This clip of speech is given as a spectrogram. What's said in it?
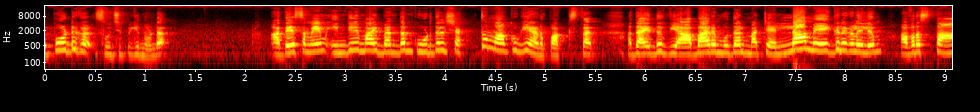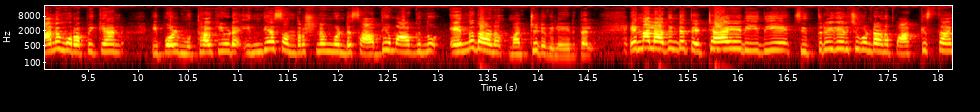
റിപ്പോർട്ടുകൾ സൂചിപ്പിക്കുന്നുണ്ട്. അതേസമയം ഇന്ത്യയുമായി ബന്ധം കൂടുതൽ ശക്തമാക്കുകയാണ് പാകിസ്ഥാൻ. അതായത് വ്യാപാരം മുതൽ മറ്റെല്ലാ മേഖലകളിലും അവർ സ്ഥാനമുറപ്പിക്കാൻ ഇപ്പോൾ മുത്താഖിയുടെ ഇന്ത്യ സന്ദർശനം കൊണ്ട് സാധ്യമാകുന്നു എന്നതാണ് മറ്റൊരു വിലയിരുത്തൽ. എന്നാൽ അതിന്റെ തെറ്റായ രീതിയെ ചിത്രീകരിച്ചുകൊണ്ടാണ് പാകിസ്ഥാൻ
